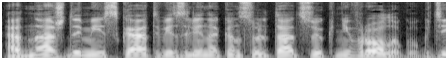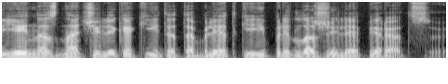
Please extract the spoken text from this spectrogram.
Однажды Миска отвезли на консультацию к неврологу, где ей назначили какие-то таблетки и предложили операцию.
